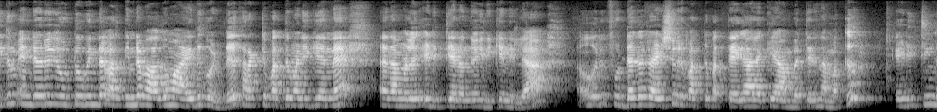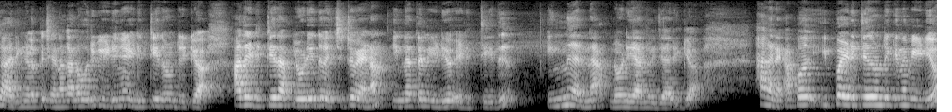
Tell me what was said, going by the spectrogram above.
ഇതും എന്റെ ഒരു യൂട്യൂബിന്റെ വർക്കിന്റെ ഭാഗമായതുകൊണ്ട് കറക്റ്റ് പത്ത് മണിക്ക് തന്നെ നമ്മൾ എഡിറ്റ് ചെയ്യാനൊന്നും ഇരിക്കുന്നില്ല. ഒരു ഫുഡൊക്കെ കഴിച്ച് ഒരു പത്ത് പത്തേകാലൊക്കെ ആകുമ്പോഴത്തേനും നമുക്ക് എഡിറ്റിംഗ് കാര്യങ്ങളൊക്കെ ചെയ്യണം. കാരണം ഒരു വീഡിയോ ഞാൻ എഡിറ്റ് ചെയ്തുകൊണ്ടിരിക്കുക അത് എഡിറ്റ് ചെയ്ത് അപ്ലോഡ് ചെയ്ത് വെച്ചിട്ട് വേണം ഇന്നത്തെ വീഡിയോ എഡിറ്റ് ചെയ്ത് ഇന്ന് തന്നെ അപ്ലോഡ് ചെയ്യാമെന്ന് വിചാരിക്കുക. അങ്ങനെ അപ്പോൾ ഇപ്പോൾ എഡിറ്റ് ചെയ്തുകൊണ്ടിരിക്കുന്ന വീഡിയോ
